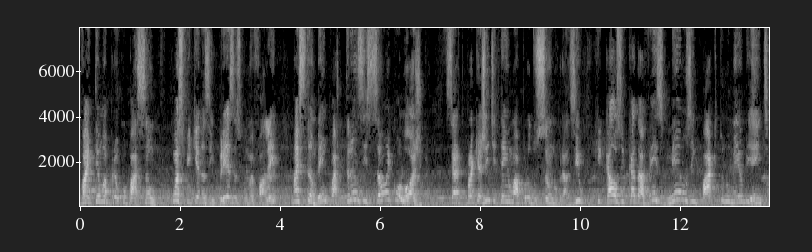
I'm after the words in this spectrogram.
vai ter uma preocupação com as pequenas empresas, como eu falei, mas também com a transição ecológica, certo? Para que a gente tenha uma produção no Brasil que cause cada vez menos impacto no meio ambiente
